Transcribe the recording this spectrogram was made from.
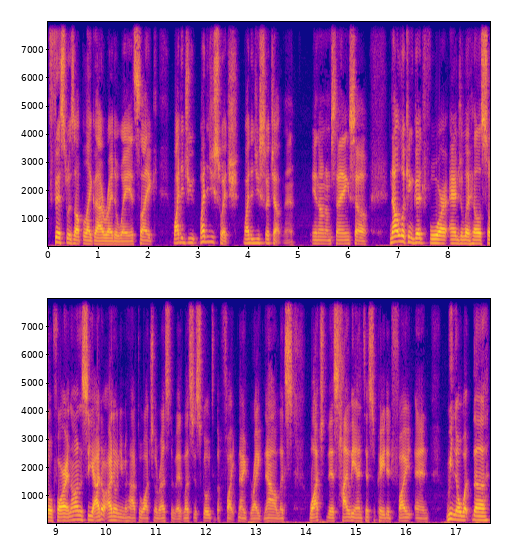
fist was up like that right away. It's like, why did you why did you switch? Why did you switch up, man? You know what I'm saying? So not looking good for Angela Hill so far. And honestly, I don't I don't even have to watch the rest of it. Let's just go to the fight night right now. Let's watch this highly anticipated fight and we know what the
